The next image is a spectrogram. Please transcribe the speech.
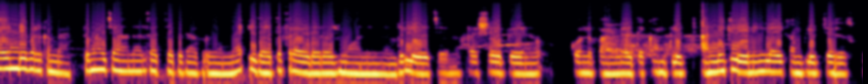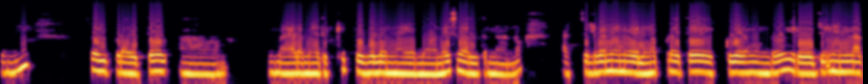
హాయ్ అండి welcome back to my channel Satyapetapuram అమ్మాయి ఇదైతే ఫ్రైడే రోజు మార్నింగ్ అండి. లేచాను ఫ్రెష్ అయిపోయాను. కొన్ని పనులు అయితే కంప్లీట్ అన్ని క్లీనింగ్ అవి కంప్లీట్ చేసేసుకుని సో ఇప్పుడైతే మేడ మీదకి పువ్వులు ఉన్నాయేమో అనేసి వెళ్తున్నాను. యాక్చువల్గా నేను వెళ్ళినప్పుడు అయితే ఎక్కువ ఏమి ఉండవు. ఈ రోజు నిన్న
